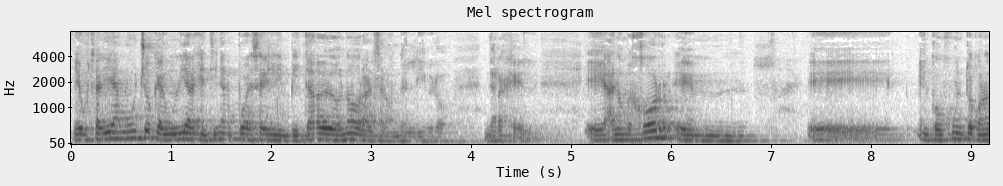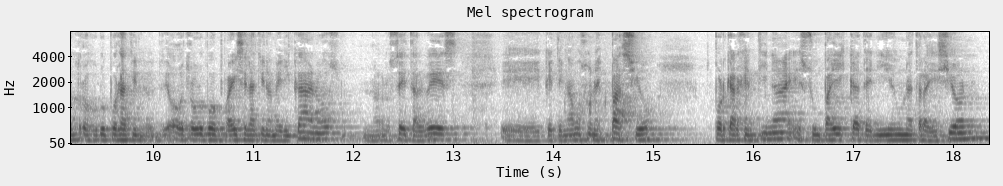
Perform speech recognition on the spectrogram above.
me gustaría mucho que algún día Argentina pueda ser el invitado de honor al Salón del Libro de Argel. Eh, a lo mejor em, eh, en conjunto con otros grupos, otro grupo de países latinoamericanos, no lo sé, tal vez, eh, que tengamos un espacio porque Argentina es un país que ha tenido una tradición,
